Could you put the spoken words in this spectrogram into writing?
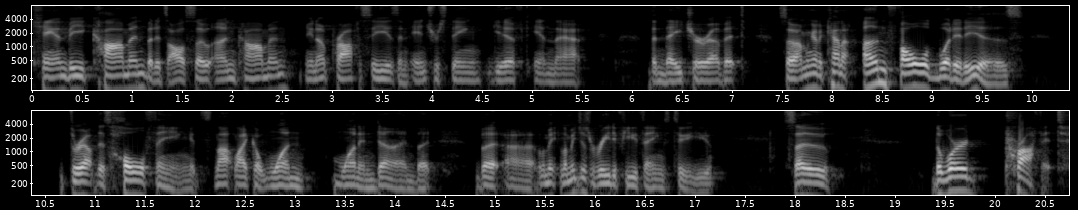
can be common, but it's also uncommon. You know, prophecy is an interesting gift in that the nature of it. So I'm going to kind of unfold what it is throughout this whole thing. It's not like a one one and done, but but uh, let me let me just read a few things to you. So the word prophet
